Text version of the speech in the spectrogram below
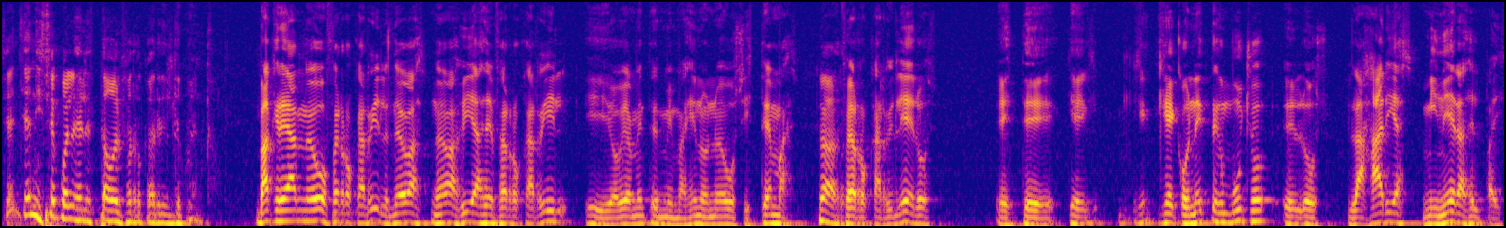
ya, ya ni sé cuál es el estado del ferrocarril, te cuento. Va a crear nuevos ferrocarriles, nuevas, nuevas vías de ferrocarril y obviamente me imagino nuevos sistemas Claro. ferrocarrileros este, que, que- que conecten mucho eh, los, las áreas mineras del país.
